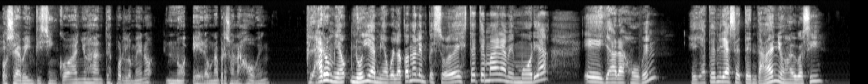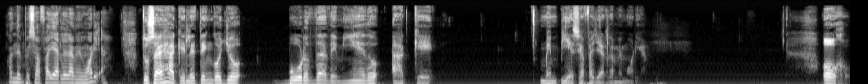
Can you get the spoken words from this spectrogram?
O sea, 25 años antes, por lo menos, no era una persona joven. Claro, mi, no, y a mi abuela cuando le empezó este tema de la memoria, ella era joven. Ella tendría 70 años, algo así, cuando empezó a fallarle la memoria. ¿Tú sabes a qué le tengo yo burda de miedo a que me empiece a fallar la memoria? Ojo,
